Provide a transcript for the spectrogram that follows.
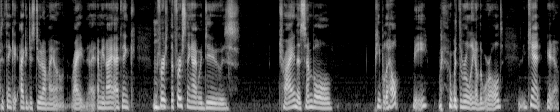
to think I could just do it on my own, right? I, I mean, I, I think mm-hmm. the first the first thing I would do is try and assemble people to help me with the ruling of the world. You can't, you know,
